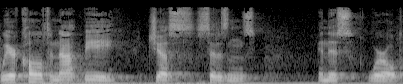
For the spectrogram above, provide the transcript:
we are called to not be just citizens in this world.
